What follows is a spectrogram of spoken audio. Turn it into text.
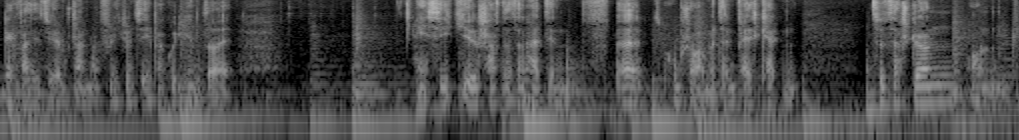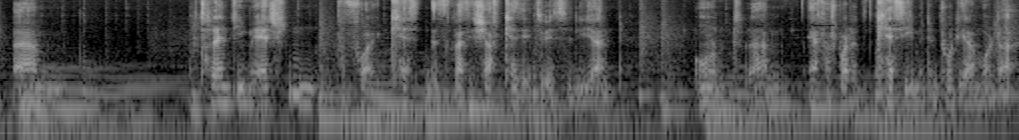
der quasi zu ihrem Standort fliegt und sie evakuieren soll. Ezekiel schafft es dann halt den äh, Hubschrauber mit seinen Fähigkeiten zu zerstören und ähm, trennt die Mädchen, bevor es quasi schafft, Cassie zu isolieren. Und ähm, er verspottet Cassie mit dem Tod ihrer Mutter.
